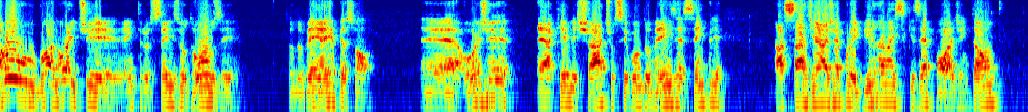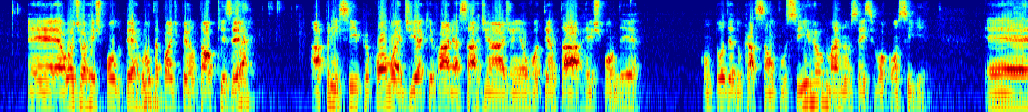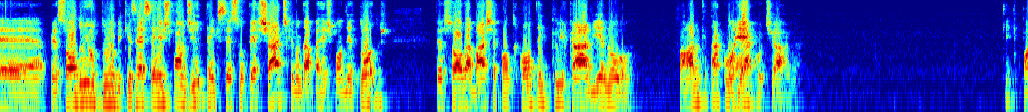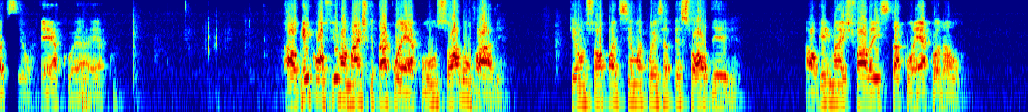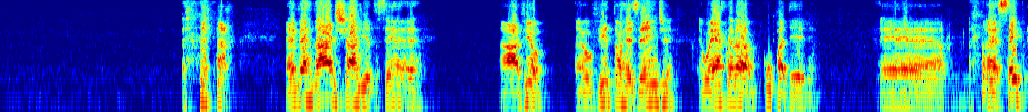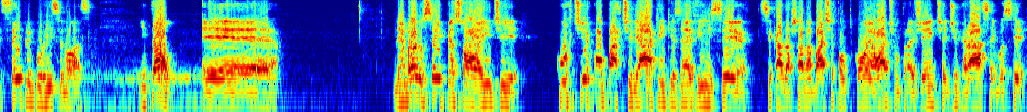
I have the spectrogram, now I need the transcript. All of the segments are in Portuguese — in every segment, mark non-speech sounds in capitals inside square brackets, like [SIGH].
Alô, boa noite, entre o 6 e o 12. Tudo bem aí, pessoal? É, hoje é aquele chat, o segundo mês é sempre a sardinhagem é proibida, mas se quiser pode. Então, é, hoje eu respondo pergunta, pode perguntar o que quiser. A princípio, como é dia que vale a sardinhagem, eu vou tentar responder com toda a educação possível, mas não sei se vou conseguir. É, pessoal do YouTube quiser ser respondido, tem que ser super chat, que não dá para responder todos. Pessoal da Baixa.com tem que clicar ali no. Falaram que está com eco, Thiago. O que, que pode ser? Eco, é eco. Alguém confirma mais que está com eco. Um só não vale. Porque um só pode ser uma coisa pessoal dele. Alguém mais fala aí se está com eco ou não? [LAUGHS] é verdade, Charlita. Você é... Ah, viu? É o Vitor Rezende. O eco era culpa dele. É, [LAUGHS] é sempre, sempre burrice nossa. Então, é... lembrando sempre, pessoal, aí de curtir, compartilhar. Quem quiser vir se, se cadastrar na Baixa.com é ótimo para gente, é de graça e você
